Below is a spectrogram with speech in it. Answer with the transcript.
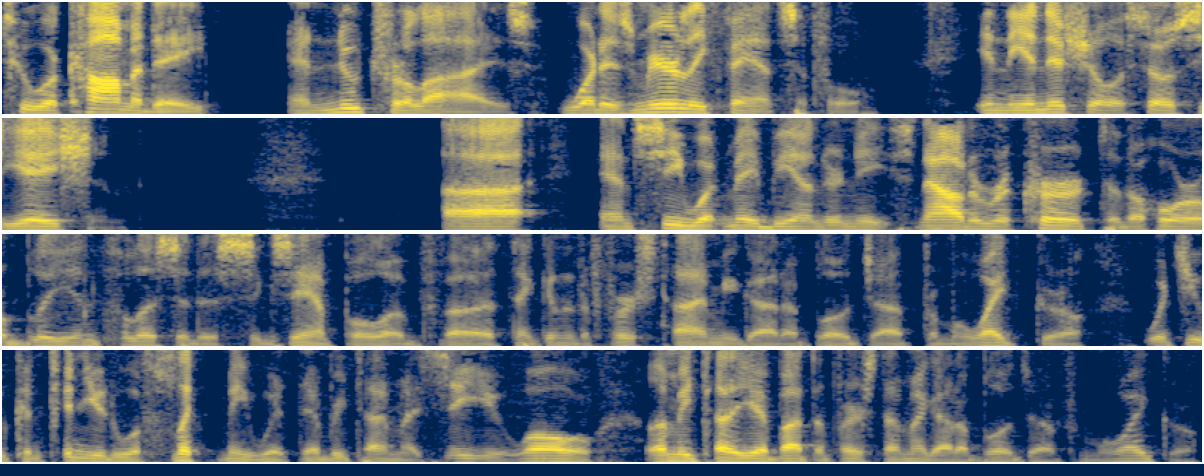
to accommodate and neutralize what is merely fanciful in the initial association uh, and see what may be underneath. Now, to recur to the horribly infelicitous example of uh, thinking of the first time you got a blowjob from a white girl, which you continue to afflict me with every time I see you. Whoa, let me tell you about the first time I got a blowjob from a white girl.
